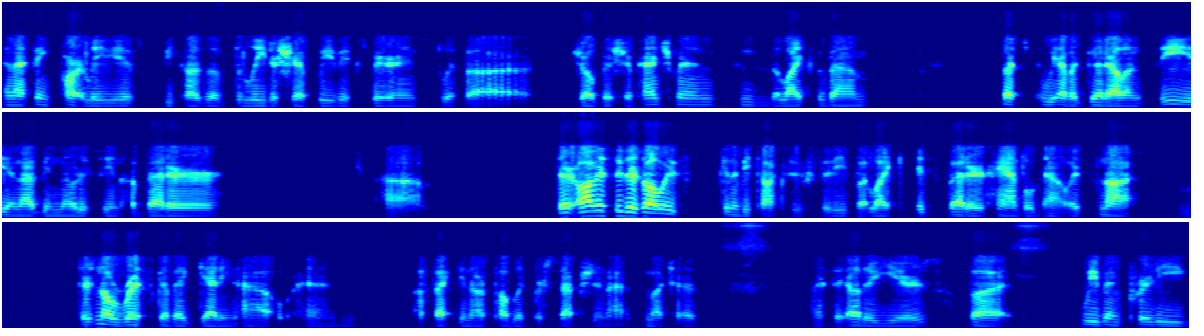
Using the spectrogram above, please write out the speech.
And I think partly is because of the leadership we've experienced with uh, Joe Bishop Henchman and the likes of them. Such we have a good LNC, and I've been noticing a better. Uh, there obviously there's always going to be toxicity, but like it's better handled now. It's not. There's no risk of it getting out and affecting our public perception as much as I say other years but we've been pretty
